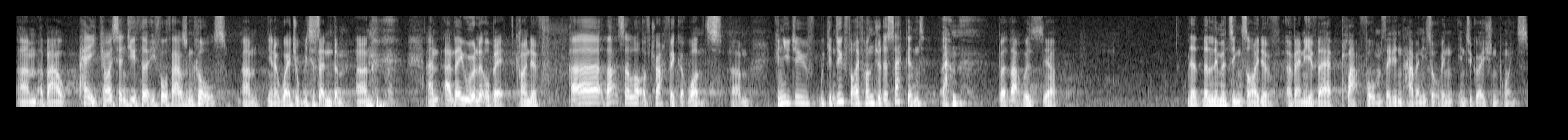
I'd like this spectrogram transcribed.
um, about, hey, can I send you 34,000 calls? Um, you know, where do you want me to send them? Um, and, and they were a little bit kind of, uh, that's a lot of traffic at once. Um, can you do, we can do 500 a second, but that was, yeah, the, the, limiting side of, of any of their platforms. They didn't have any sort of in, integration points.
